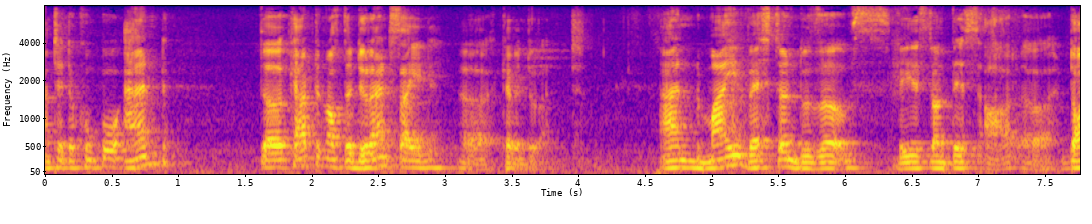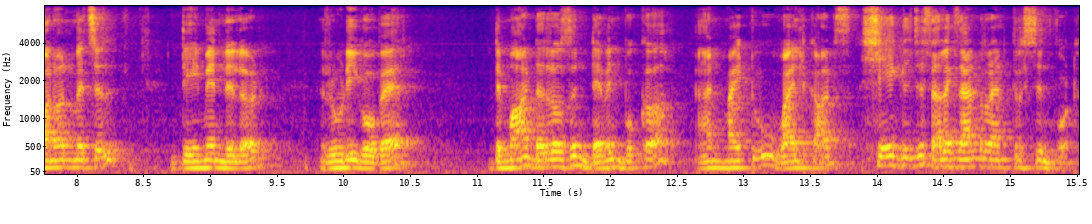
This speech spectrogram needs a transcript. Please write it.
Antetokounmpo, and the captain of the Durant side, uh, Kevin Durant. And my Western reserves based on this are uh, Donovan Mitchell, Damian Lillard, Rudy Gobert, DeMar DeRozan, Devin Booker, and my two wildcards, Shai Gilgeous-Alexander and Christian Wood.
